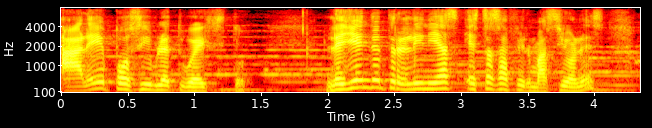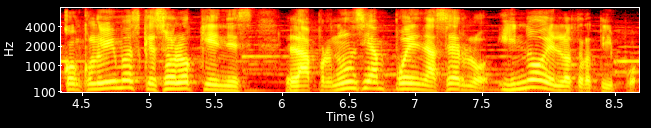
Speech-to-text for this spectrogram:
haré posible tu éxito. Leyendo entre líneas estas afirmaciones, concluimos que solo quienes la pronuncian pueden hacerlo y no el otro tipo.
